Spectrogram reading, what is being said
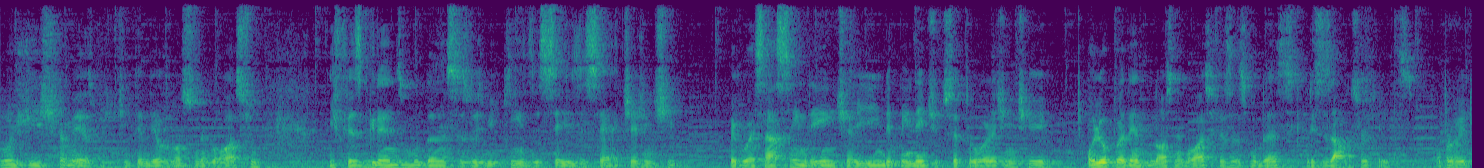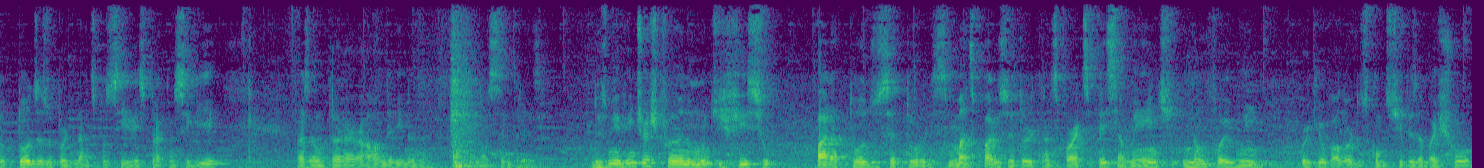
logística mesmo. A gente entendeu o nosso negócio e fez grandes mudanças 2015, 16, 17. A gente pegou essa ascendente aí, independente do setor, a gente olhou para dentro do nosso negócio, fez as mudanças que precisavam ser feitas. Aproveitou todas as oportunidades possíveis para conseguir fazer um turnaround aí na, na nossa empresa. 2020 eu acho que foi um ano muito difícil para todos os setores, mas para o setor de transporte especialmente não foi ruim, porque o valor dos combustíveis abaixou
